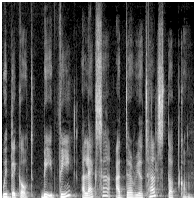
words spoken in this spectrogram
with the code BVAlexa at derbyhotels.com.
